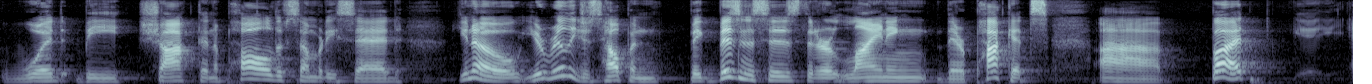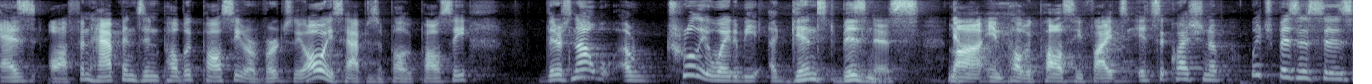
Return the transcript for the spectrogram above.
would be shocked and appalled if somebody said, you know, you're really just helping big businesses that are lining their pockets. Uh, but as often happens in public policy, or virtually always happens in public policy, there's not a, truly a way to be against business uh, in public policy fights. It's a question of which businesses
